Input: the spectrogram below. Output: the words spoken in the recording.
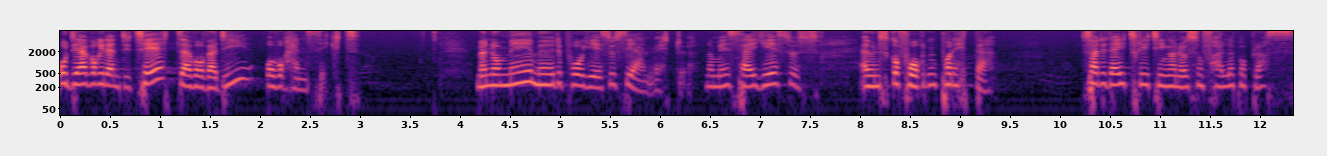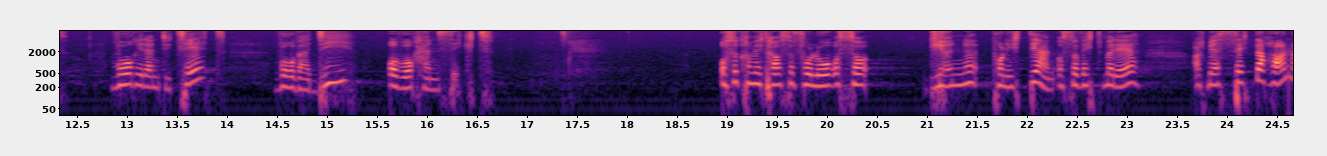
Og det er vår identitet, det er vår verdi og vår hensikt. Men når vi møter på Jesus igjen, vet du, når vi sier 'Jesus, jeg ønsker å få orden på dette', så er det de tre tingene som faller på plass. Vår identitet, vår verdi og vår hensikt. Og så kan vi ta oss og få lov å begynne på nytt igjen. Og så vet vi det, at vi har sett av Han,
